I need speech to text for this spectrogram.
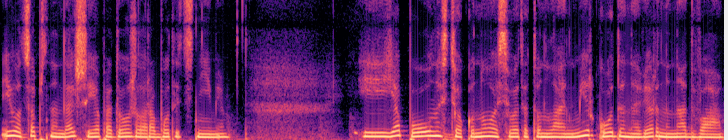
И вот, собственно, дальше я продолжила работать с ними. И я полностью окунулась в этот онлайн-мир года, наверное, на два.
